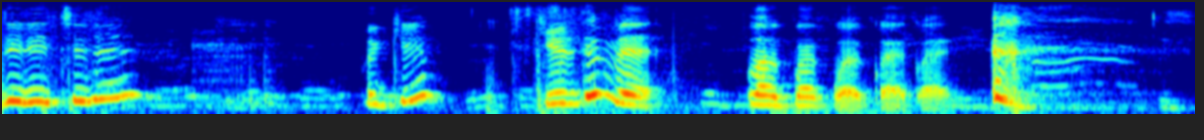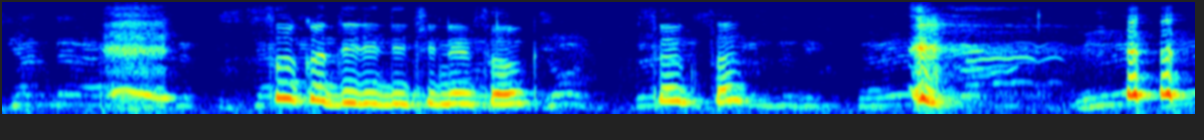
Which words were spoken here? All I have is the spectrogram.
Dilin içine. Bakayım. Girdi mi? Bak bak bak bak bak. sok o dilin içine sok. Sok sok.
